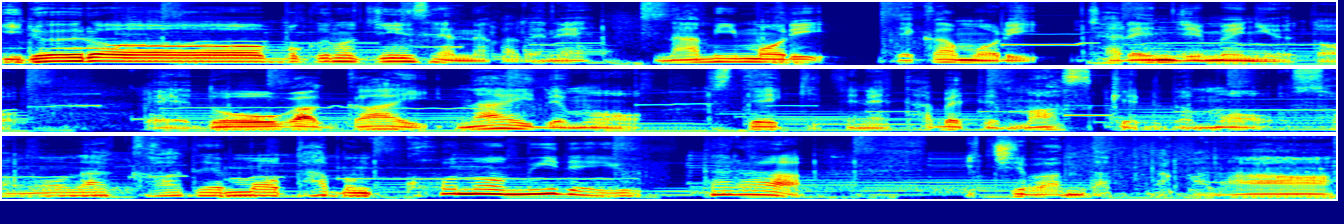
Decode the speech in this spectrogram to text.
いろいろ僕の人生の中でね、並盛り、デカ盛り、チャレンジメニューと、えー動画外、内でもステーキってね、食べてますけれども、その中でも多分好みで言ったら一番だったかな。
